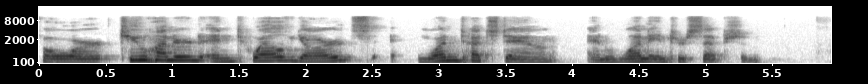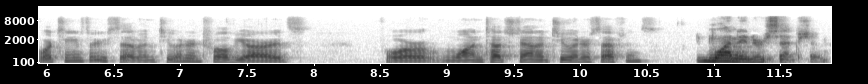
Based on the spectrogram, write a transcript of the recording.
for 212 yards, one touchdown, and one interception. 14 of 37, 212 yards for one touchdown and two interceptions? One interception.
